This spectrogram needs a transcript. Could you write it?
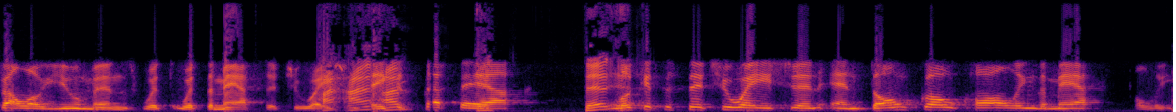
fellow humans with, with the mask situation. I- I- Take I'm- a step back, That, look at the situation, and don't go calling the mask police.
